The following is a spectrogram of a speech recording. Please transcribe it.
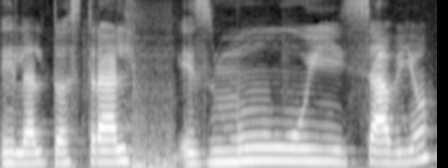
el alto astral es muy sabio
